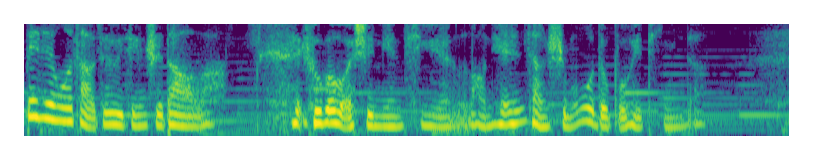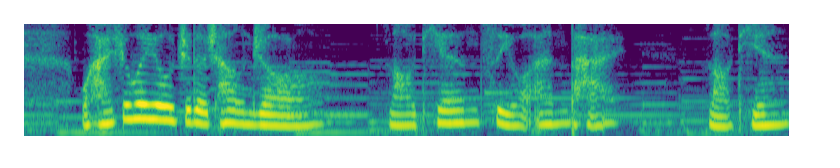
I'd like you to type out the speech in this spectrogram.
毕竟我早就已经知道了。如果我是年轻人，老年人讲什么我都不会听的，我还是会幼稚的唱着：“老天自有安排。”老天，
